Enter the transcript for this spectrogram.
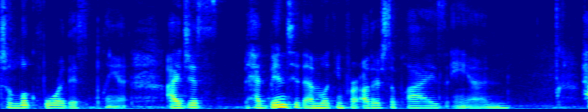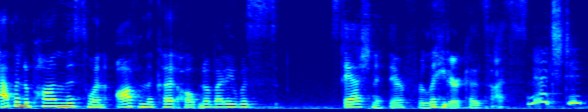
to look for this plant. I just had been to them looking for other supplies and happened upon this one off in the cut. Hope nobody was stashing it there for later because I snatched it.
